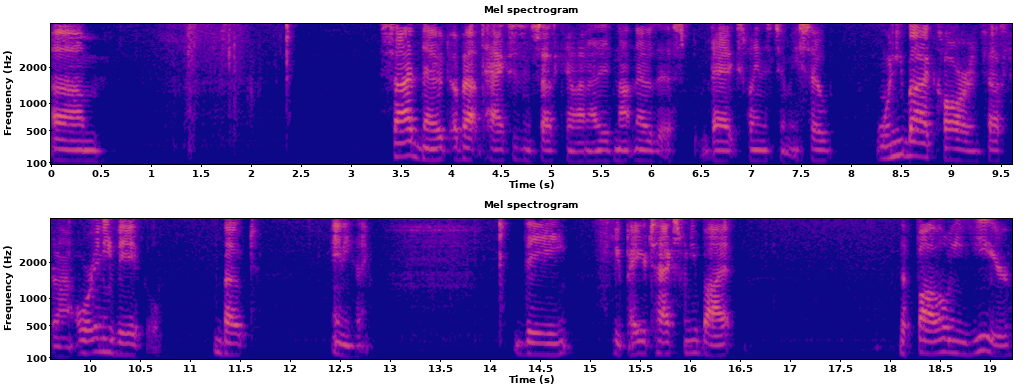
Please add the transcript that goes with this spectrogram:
Um, side note about taxes in South Carolina, I did not know this. Dad explained this to me. So when you buy a car in South Carolina or any vehicle, boat, anything, the you pay your tax when you buy it. The following year,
